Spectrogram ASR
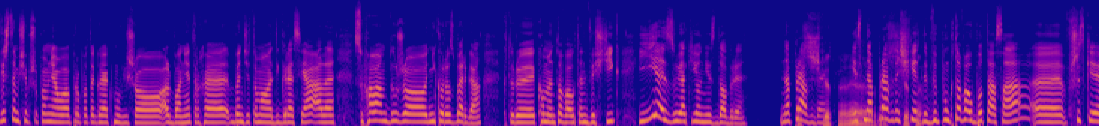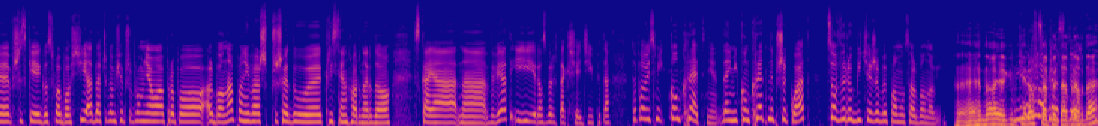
Wiesz, co mi się przypomniało a propos tego, jak mówisz o Albonie? Trochę będzie to mała dygresja, ale słuchałam dużo Nico Rosberga, który komentował ten wyścig. Jezu, jaki on jest dobry. Naprawdę. Jest świetny. Nie? Jest naprawdę świetny. świetny. Wypunktował Botasa, e, wszystkie, wszystkie jego słabości. A dlaczego mi się przypomniało a propos Albona? Ponieważ przyszedł e, Christian Horner do Skaja na wywiad i Rosberg tak siedzi i pyta, to powiedz mi konkretnie, daj mi konkretny przykład, co wy robicie, żeby pomóc Albonowi. No, jak kierowca pyta, prawda?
